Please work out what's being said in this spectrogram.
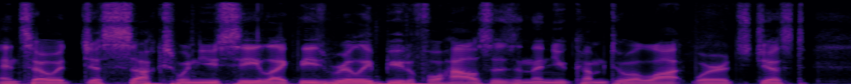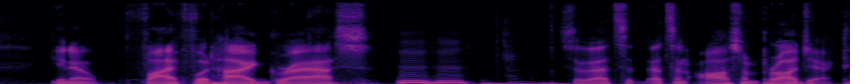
And so it just sucks when you see like these really beautiful houses and then you come to a lot where it's just, you know, five foot high grass. Mm-hmm. So that's that's an awesome project.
